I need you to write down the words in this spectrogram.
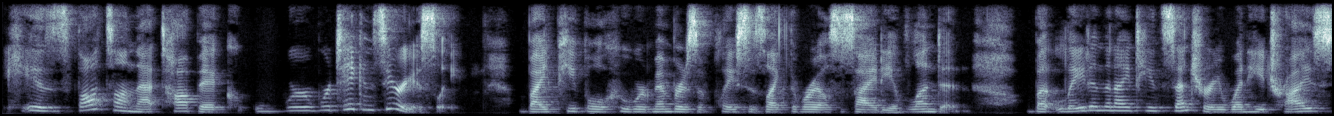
his thoughts on that topic were, were taken seriously by people who were members of places like the Royal Society of London. But late in the 19th century, when he tries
